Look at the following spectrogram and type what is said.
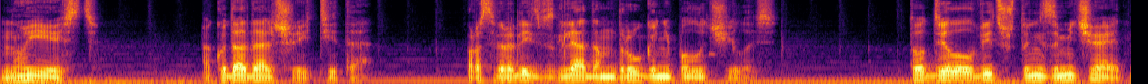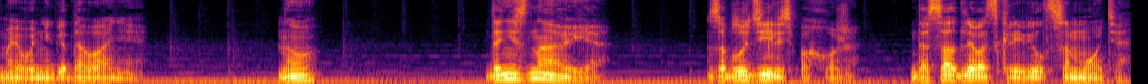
Но есть. А куда дальше идти-то? Просверлить взглядом друга не получилось. Тот делал вид, что не замечает моего негодования. Ну? Да не знаю я. Заблудились, похоже. Досадливо скривился Мотя.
